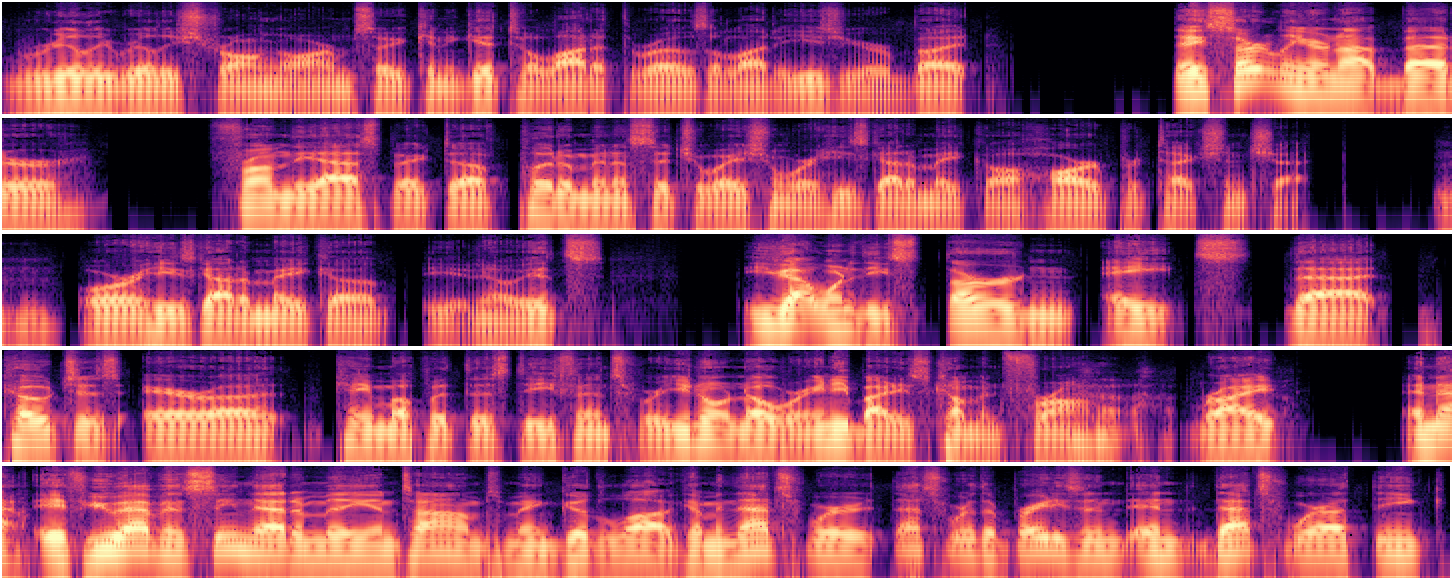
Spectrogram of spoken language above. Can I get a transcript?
really, really strong arm, so he can get to a lot of throws a lot easier. But they certainly are not better from the aspect of put him in a situation where he's got to make a hard protection check Mhm. or he's got to make a, you know, it's, you got one of these third and eights that coaches era came up with this defense where you don't know where anybody's coming from, right? And that, if you haven't seen that a million times, man, good luck. I mean, that's where that's where the Brady's and and that's where I think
